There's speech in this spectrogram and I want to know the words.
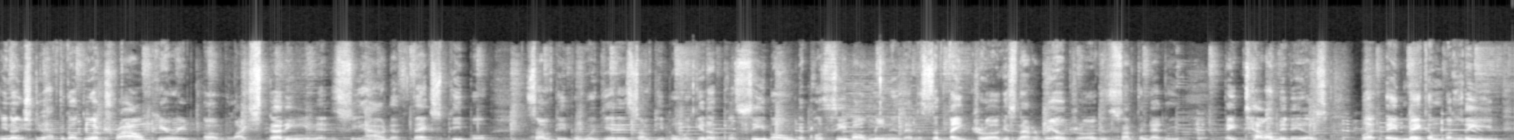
you know, you still have to go through a trial period of like studying it, to see how it affects people. Some people will get it, some people will get a placebo. The placebo meaning that it's a fake drug, it's not a real drug, it's something that they tell them it is, but they make them believe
